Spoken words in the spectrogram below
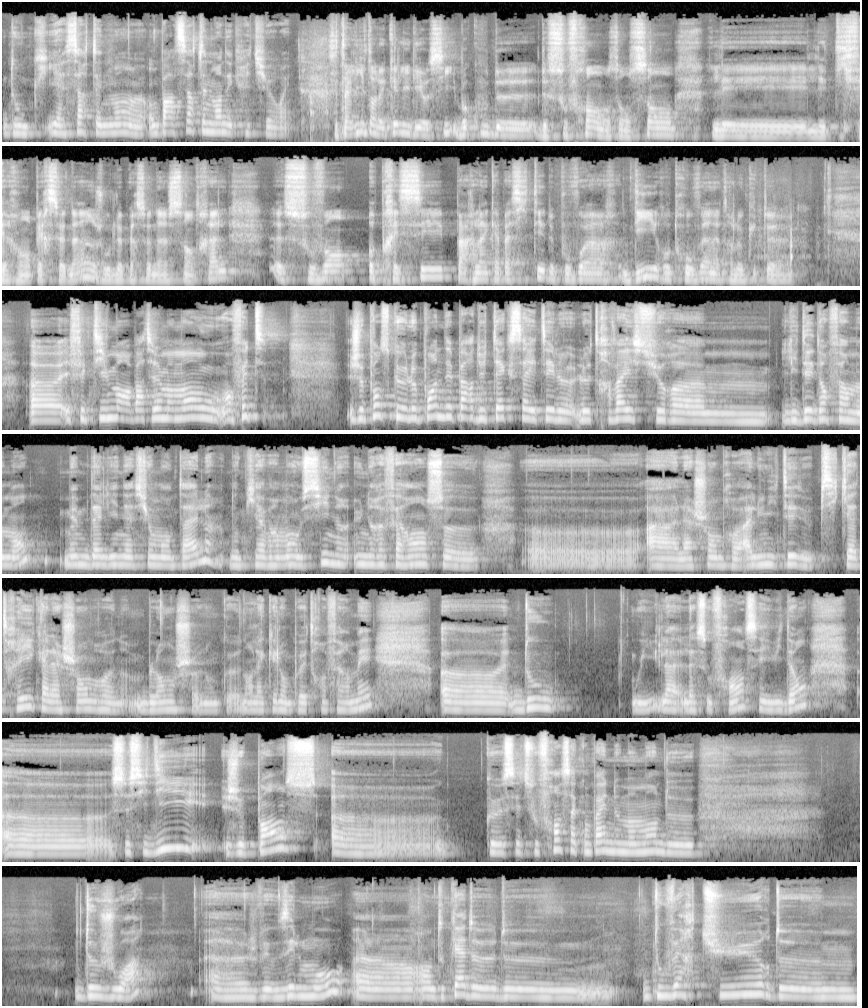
Donc il y a certainement, euh, on parle certainement d'écriture, oui. C'est un livre dans lequel il y a aussi beaucoup de, souffrance. On sent les, différents personnages ou le personnage central euh, souvent oppressé par l'incapacité de pouvoir dire ou trouver un interlocuteur. Euh, effectivement, à partir du moment où, en fait, je pense que le point de départ du texte a été le, travail sur euh, l'idée d'enfermement, même d'aliénation mentale. Donc il y a vraiment aussi une, référence euh, euh, à la chambre, à l'unité psychiatrique, à la chambre blanche donc, dans laquelle on peut être enfermé. D'où oui, la, souffrance, c'est évident. ceci dit, je pense que cette souffrance accompagne de moments de de joie, euh, je vais oser le mot, euh, en tout cas de, d'ouverture, de,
